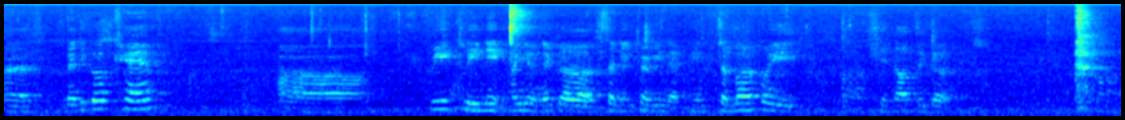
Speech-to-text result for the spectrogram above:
呃 medical camp，啊 free clinic，还有那个 sanitary napkin，怎么会呃选到这个？啊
